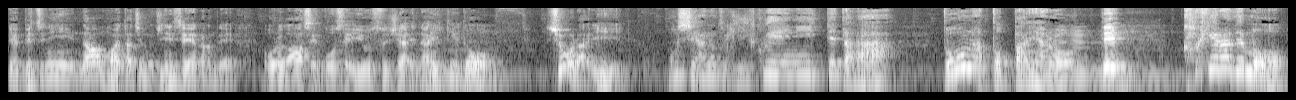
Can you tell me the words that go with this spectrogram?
や別になお前たちの人生なんで俺が汗こうせ言う筋合いないけど、将来もしあの時育英に行ってたらどうなっとったんやろうってかけらでも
